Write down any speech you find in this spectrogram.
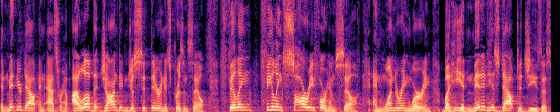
Admit your doubt and ask for help. I love that John didn't just sit there in his prison cell feeling, feeling sorry for himself and wondering, worrying, but he admitted his doubt to Jesus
